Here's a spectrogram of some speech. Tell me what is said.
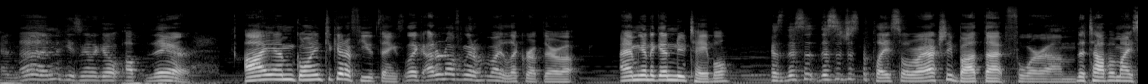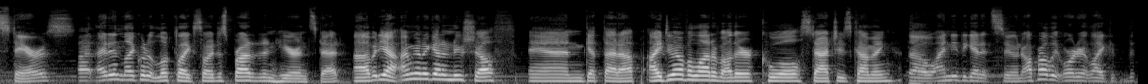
And then he's going to go up there. I am going to get a few things. Like, I don't know if I'm going to put my Licker up there, but I am going to get a new table. Because this is this is just a placeholder. I actually bought that for um, the top of my stairs. But I didn't like what it looked like, so I just brought it in here instead. Uh, but yeah, I'm going to get a new shelf and get that up. I do have a lot of other cool statues coming, so I need to get it soon. I'll probably order it like this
